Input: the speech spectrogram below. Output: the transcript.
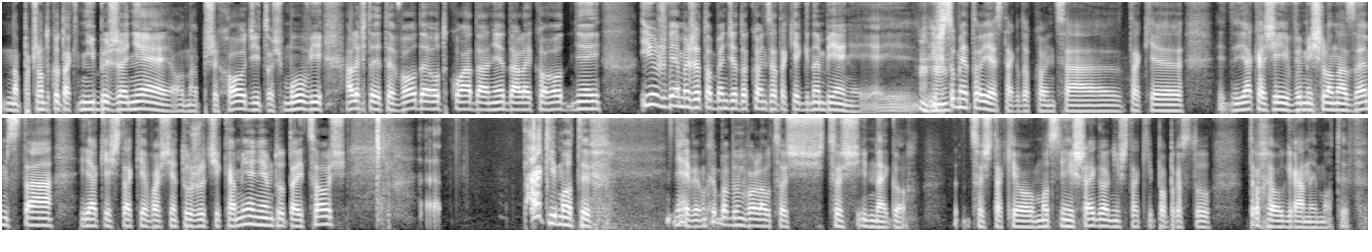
na początku tak niby, że nie. Ona przychodzi, coś mówi, ale wtedy tę wodę odkłada, nie? Daleko od niej i już wiemy, że to będzie do końca takie gnębienie jej. I Mhm. w sumie to jest tak do końca takie jakaś jej wymyślona zemsta, jakieś takie właśnie tu rzuci kamieniem, tutaj coś. E, Taki motyw. Nie wiem, chyba bym wolał coś, coś innego. Coś takiego mocniejszego niż taki po prostu trochę ograny motyw.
